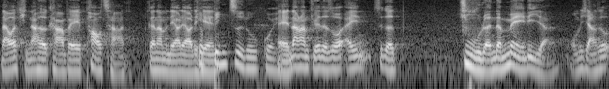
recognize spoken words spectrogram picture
来我请他喝咖啡、泡茶，跟他们聊聊天，宾至如归。哎，让他们觉得说，哎，这个。主人的魅力啊，我们想说，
